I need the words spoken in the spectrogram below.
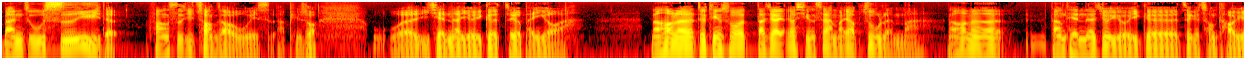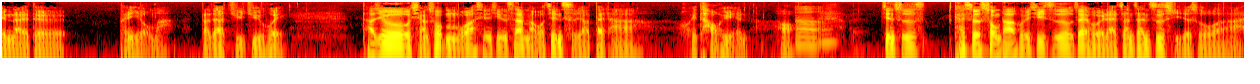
满足私欲的方式去创造无畏师啊。比如说，我以前呢有一个这个朋友啊，然后呢就听说大家要行善嘛，要助人嘛，然后呢当天呢，就有一个这个从桃园来的朋友嘛，大家聚聚会，他就想说，嗯，我要先行善嘛，我坚持要带他回桃园，好，嗯，坚持开车送他回去之后再回来，沾沾自喜的说啊，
